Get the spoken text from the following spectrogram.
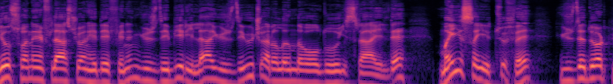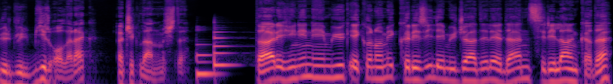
Yıl sonu enflasyon hedefinin %1 ila %3 aralığında olduğu İsrail'de Mayıs ayı tüfe %4,1 olarak açıklanmıştı. Tarihinin en büyük ekonomik kriziyle mücadele eden Sri Lanka'da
